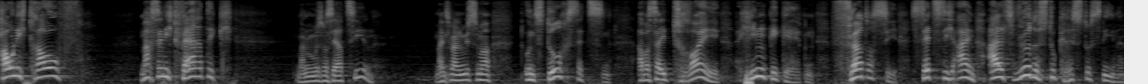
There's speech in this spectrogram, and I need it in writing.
hau nicht drauf, mach sie nicht fertig. Manchmal muss man sie erziehen. Manchmal müssen wir uns durchsetzen. Aber sei treu, hingegeben, förder sie, setz dich ein, als würdest du Christus dienen.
